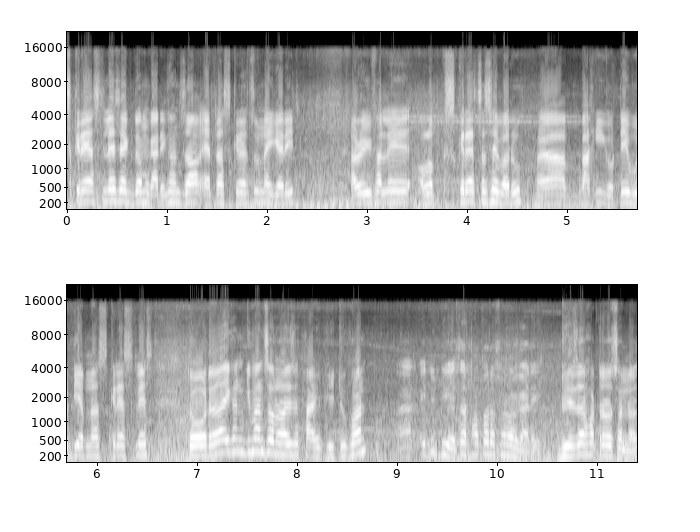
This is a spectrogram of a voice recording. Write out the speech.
স্ক্ৰেচলেছ একদম গাড়ীখন চাওক এটা স্ক্ৰেচো নাই গাড়ীত। আৰু ইফালে অলপ স্ক্ৰেচ আছে বাৰু। বাকী গোটেই বডি আপোনাৰ স্ক্ৰেচলেছ তো দাদা এইখন কিমান চনৰ হৈছে ফাইভ ভি টুখন এইটো দুহেজাৰ সোতৰ চনৰ গাড়ী। দুহেজাৰ সোতৰ চনৰ।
